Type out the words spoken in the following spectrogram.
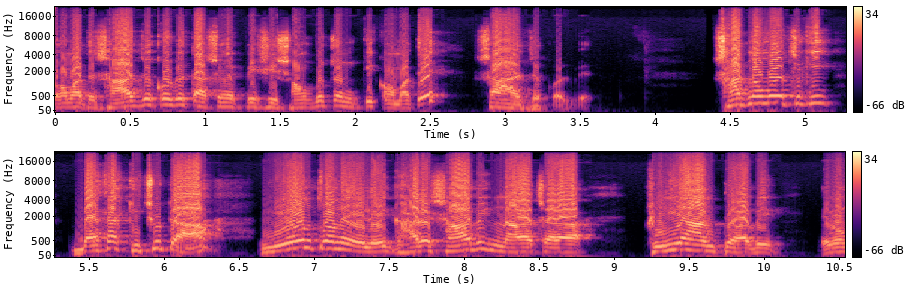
কমাতে সাহায্য করবে? তার সঙ্গে পেশি সংকোচনকে কমাতে সাহায্য করবে? সাত নম্বর হচ্ছে কি? ব্যথা কিছুটা নিয়ন্ত্রণে এলে ঘাড়ে স্বাভাবিক নাড়াচাড়া ফিরিয়ে আনতে হবে এবং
